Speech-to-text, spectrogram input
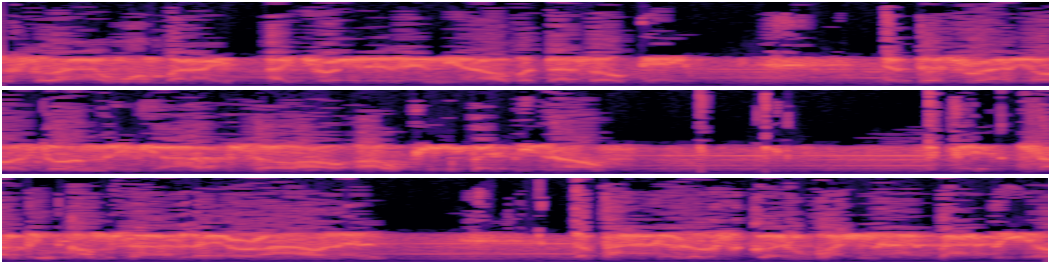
used to have one, but I, I traded in, you know, but that's okay. If this radio is doing the job, so I'll, I'll keep it, you know. If something comes up later on and the packet looks good, why not back to you?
